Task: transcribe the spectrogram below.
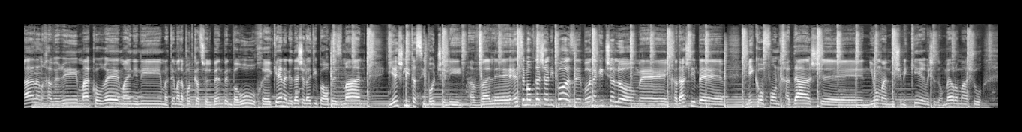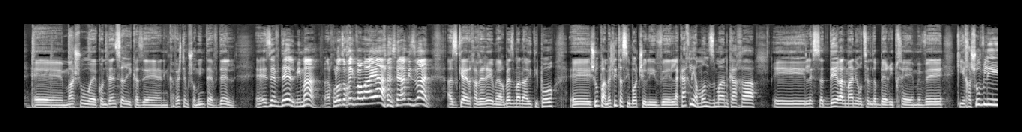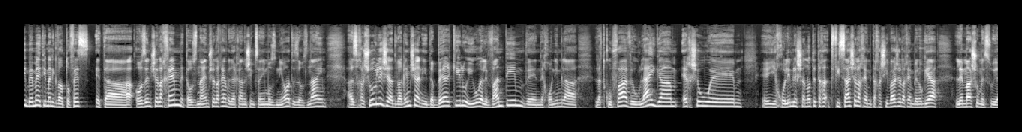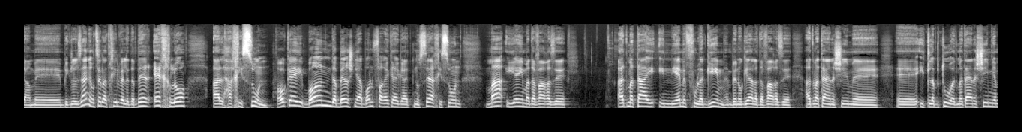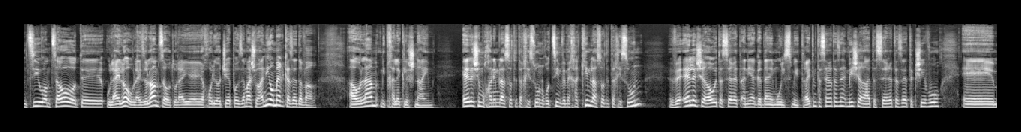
אהלן חברים, מה קורה? מה העניינים? אתם על הפודקאסט של בן בן ברוך. אה, כן, אני יודע שלא הייתי פה הרבה זמן. יש לי את הסיבות שלי, אבל uh, עצם העובדה שאני פה, אז uh, בואו נגיד שלום. Uh, התחדשתי במיקרופון חדש, uh, ניומן, מי שמכיר, מי שזה אומר לו משהו, uh, משהו uh, קונדנסרי כזה, אני מקווה שאתם שומעים את ההבדל. איזה הבדל, ממה? אנחנו לא זוכרים כבר מה היה, זה היה מזמן. אז כן, חברים, הרבה זמן לא הייתי פה. אה, שוב פעם, יש לי את הסיבות שלי, ולקח לי המון זמן ככה אה, לסדר על מה אני רוצה לדבר איתכם, ו... כי חשוב לי, באמת, אם אני כבר תופס את האוזן שלכם, את האוזניים שלכם, בדרך כלל אנשים שמים אוזניות, איזה אוזניים, אז חשוב לי שהדברים שאני אדבר כאילו יהיו רלוונטיים ונכונים לתקופה, ואולי גם איכשהו... אה, אה, יכולים לשנות את התפיסה שלכם, את החשיבה שלכם בנוגע למשהו מסוים. אה, בגלל זה אני רוצה להתחיל ולדבר איך לא על החיסון, אוקיי? בואו נדבר שנייה, בואו נפרק רגע את נושא החיסון, מה יהיה עם הדבר הזה. עד מתי נהיה מפולגים בנוגע לדבר הזה? עד מתי אנשים אה, אה, יתלבטו? עד מתי אנשים ימציאו המצאות? אה, אולי לא, אולי זה לא המצאות, אולי אה, יכול להיות שיהיה פה איזה משהו. אני אומר כזה דבר, העולם מתחלק לשניים. אלה שמוכנים לעשות את החיסון, רוצים ומחכים לעשות את החיסון, ואלה שראו את הסרט אני אגדה עם וויל סמית. ראיתם את הסרט הזה? מי שראה את הסרט הזה, תקשיבו, אה,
